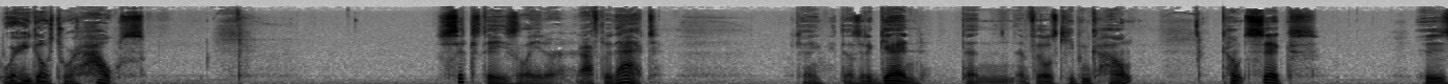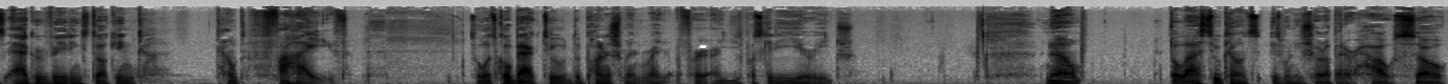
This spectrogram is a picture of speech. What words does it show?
where he goes to her house. Six days later, after that, okay, he does it again. Then, and for those keeping count, count six is aggravating stalking. Count five so let's go back to the punishment, right? For you're supposed to get a year each. Now, the last two counts is when he showed up at her house. So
